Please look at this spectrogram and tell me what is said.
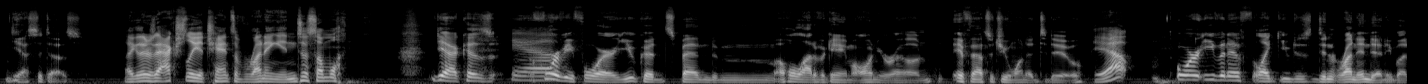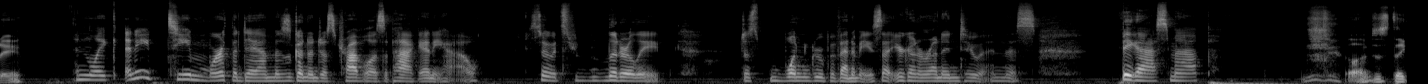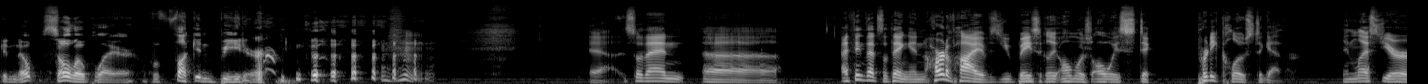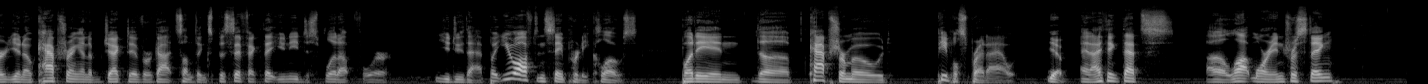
Yes, it does. Like there's actually a chance of running into someone. Yeah, because Yeah. four v four, you could spend mm, a whole lot of a game on your own if that's what you wanted to do, yeah. Or even if like you just didn't run into anybody. And like any team worth a damn is gonna just travel as a pack anyhow. So it's literally just one group of enemies that you're gonna run into in this big ass map. Oh, I'm just thinking, nope, solo player, a fucking beater. Yeah. So then, uh, I think that's the thing. In Heart of Hives, you basically almost always stick pretty close together, unless you're, you know, capturing an objective or got something specific that you need to split up for. You do that, but you often stay pretty close. But in the capture mode, people spread out. Yep. And I think that's a lot more interesting.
